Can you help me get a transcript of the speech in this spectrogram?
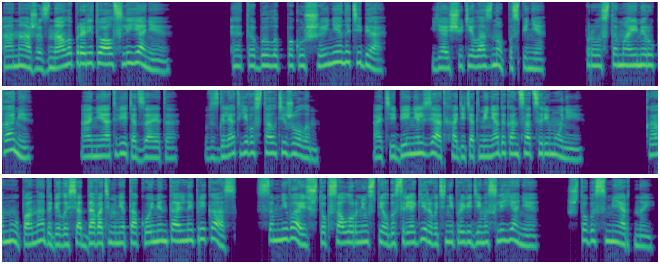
Она же знала про ритуал слияния. «Это было покушение на тебя?» Я ощутила озноб по спине. «Просто моими руками?» Они ответят за это. Взгляд его стал тяжелым. «А тебе нельзя отходить от меня до конца церемонии». Кому понадобилось отдавать мне такой ментальный приказ? Сомневаюсь, что Ксалор не успел бы среагировать непроведимо слияние, чтобы смертный,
